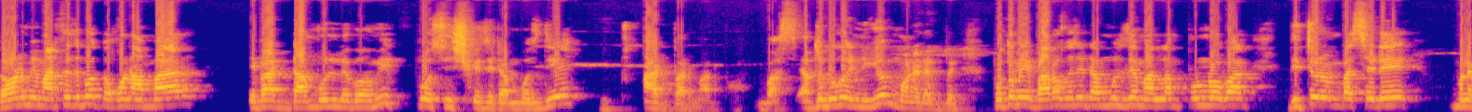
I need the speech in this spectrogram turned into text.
যখন আমি মারতে দেবো, তখন আমার এবার ডাম্বুল নেব আমি পঁচিশ কেজি ডাম্বুল দিয়ে আটবার মারবো। বাস, এতটুকুই নিয়ম, মনে রাখবেন। প্রথমে বারো কেজি ডাম্বুল দিয়ে মারলাম পনেরো বার দ্বিতীয় নম্বর সেটে মানে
